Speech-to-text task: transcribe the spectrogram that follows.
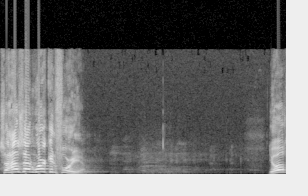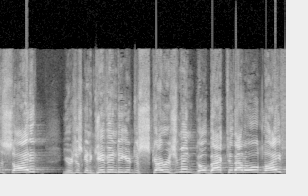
So, how's that working for you? You all decided you're just going to give in to your discouragement, go back to that old life?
